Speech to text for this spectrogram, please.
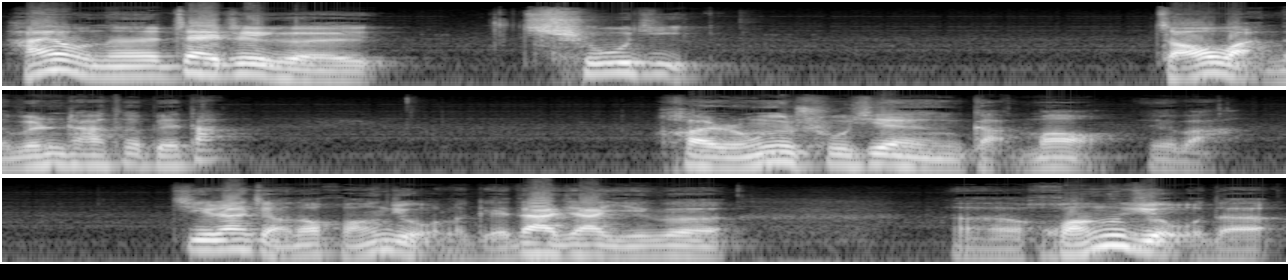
还有呢，在这个秋季，早晚的温差特别大，很容易出现感冒，对吧？既然讲到黄酒了，给大家一个呃黄酒的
